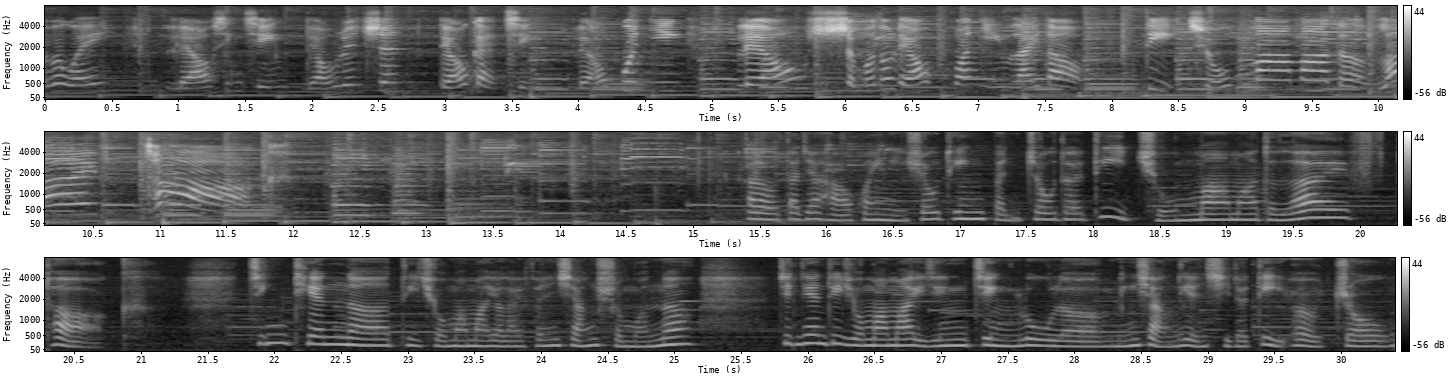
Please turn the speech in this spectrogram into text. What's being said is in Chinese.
喂喂喂，聊心情，聊人生，聊感情，聊婚姻，聊什么都聊。欢迎来到地球妈妈的 Live Talk。Hello，大家好，欢迎你收听本周的地球妈妈的 Live Talk。今天呢，地球妈妈要来分享什么呢？今天地球妈妈已经进入了冥想练习的第二周。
